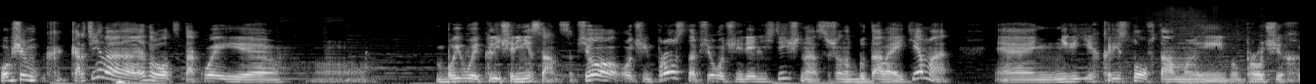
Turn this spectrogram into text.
В общем, картина это вот такой э, боевой клич Ренессанса. Все очень просто, все очень реалистично, совершенно бытовая тема. Э, никаких крестов там и прочих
